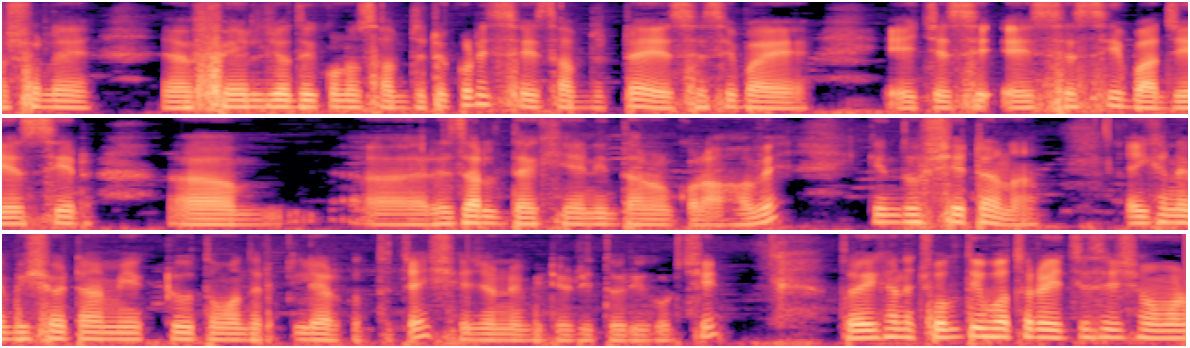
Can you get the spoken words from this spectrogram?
আসলে ফেল যদি কোনো সাবজেক্টে করি, সেই সাবজেক্টটা এসএসসি বা এইচএসসি এসএসসি বা জেএসসির রেজাল্ট দেখিয়ে নির্ধারণ করা হবে। কিন্তু সেটা না। এইখানে বিষয়টা আমি একটু তোমাদের ক্লিয়ার করতে চাই সেই জন্য ভিডিওটি তৈরি করছি। তো এখানে চলতি বছর এইচএসসি সমান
